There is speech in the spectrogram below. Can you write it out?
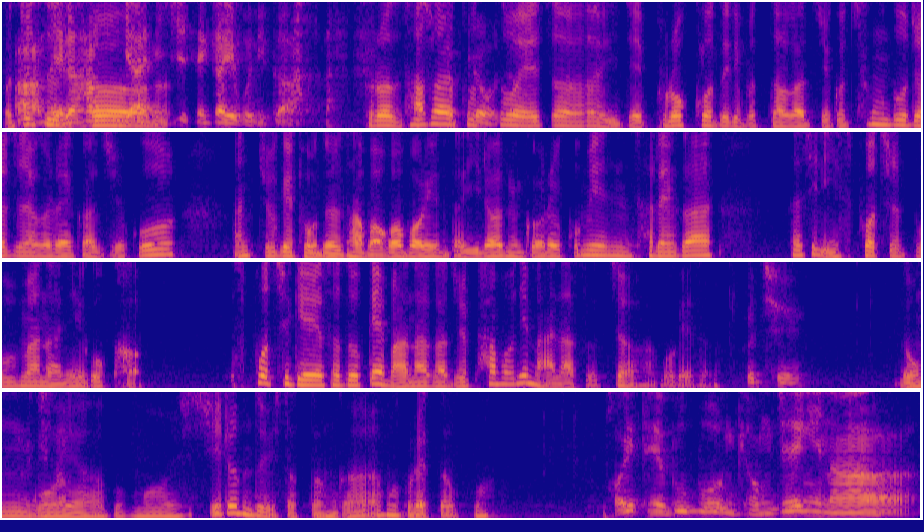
아, 어쨌든 내가 한게 그런- 아니지 생각해 보니까. 그런 사설. 토토에서 이제 브로커들이 붙어가지고 승부 조작을 해가지고 한쪽에 돈을 다 먹어버린다 이런 거를 꾸민 사례가 사실 e스포츠뿐만 아니고 거- 스포츠계에서도 꽤 많아가지고 파문이 많았었죠 한국에서 그치. 농구, 야구, 뭐 씨름도 있었던가 뭐 그랬다고. 거의 대부분 경쟁이나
